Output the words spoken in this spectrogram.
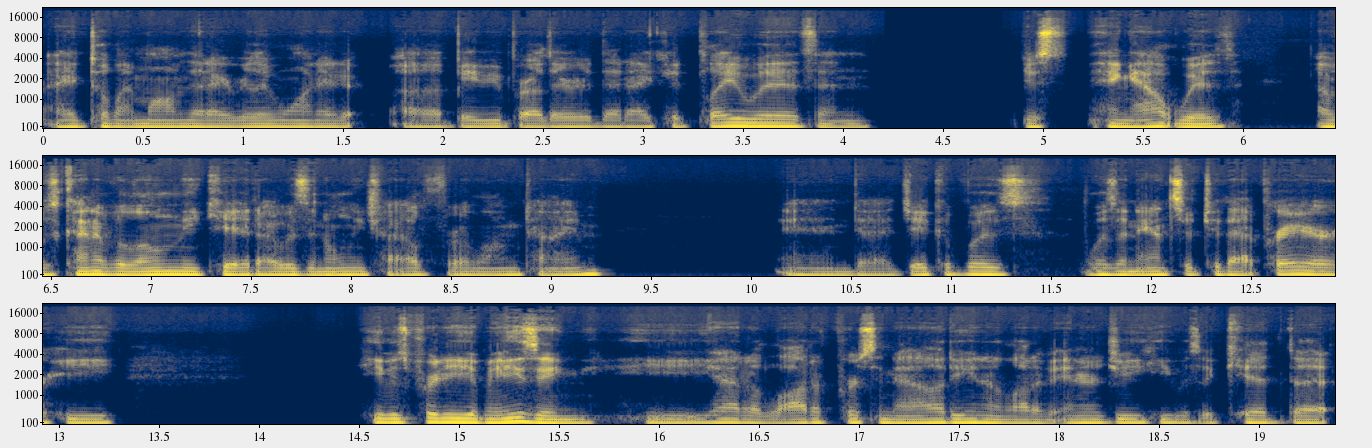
I told my mom that I really wanted a baby brother that I could play with and just hang out with. I was kind of a lonely kid. I was an only child for a long time, and uh, Jacob was was an answer to that prayer. He he was pretty amazing. He had a lot of personality and a lot of energy. He was a kid that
